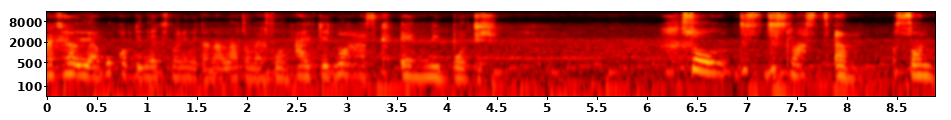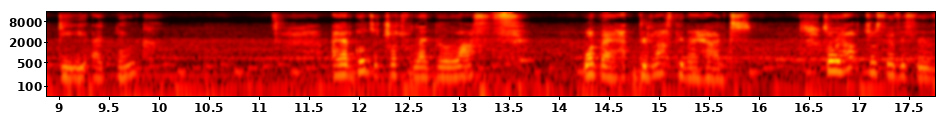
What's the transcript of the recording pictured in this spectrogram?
I tell you, I woke up the next morning with an alert on my phone. I did not ask anybody. So this this last um Sunday, I think, I had gone to church for like the last what I the last thing I had. So we had two services.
